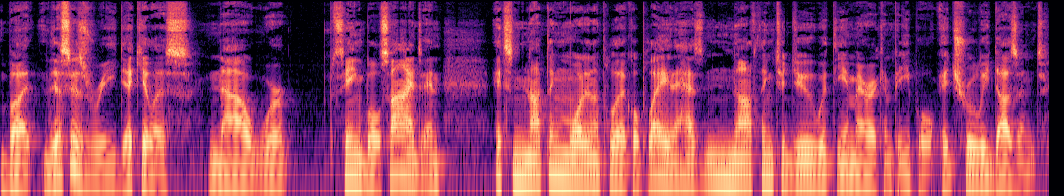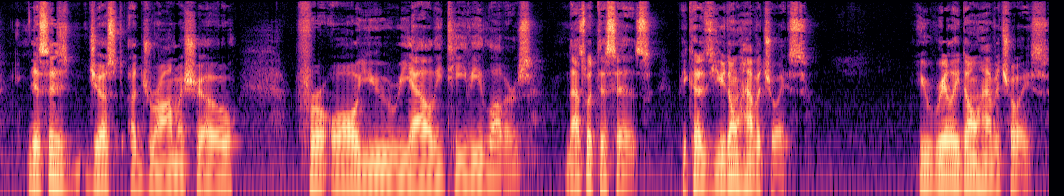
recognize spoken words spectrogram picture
But this is ridiculous. Now we're seeing both sides, and it's nothing more than a political play. It has nothing to do with the American people. It truly doesn't. This is just a drama show for all you reality TV lovers. That's what this is, because you don't have a choice. You really don't have a choice.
